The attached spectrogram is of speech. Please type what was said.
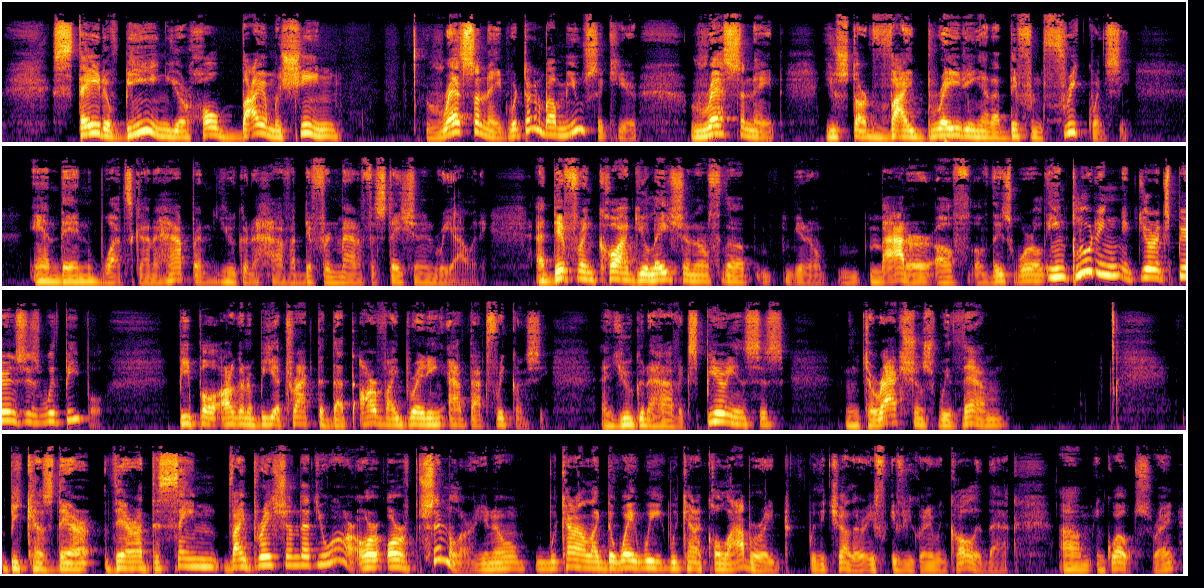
state of being, your whole biomachine resonate. We're talking about music here. Resonate. You start vibrating at a different frequency. And then what's going to happen? You're going to have a different manifestation in reality. A different coagulation of the you know matter of of this world including your experiences with people. People are going to be attracted that are vibrating at that frequency. And you're going to have experiences interactions with them because they're they're at the same vibration that you are or or similar you know we kind of like the way we we kind of collaborate with each other if if you can even call it that um, in quotes, right?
